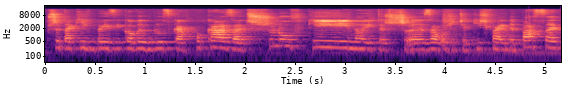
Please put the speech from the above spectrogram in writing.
przy takich basicowych bluzkach pokazać szlówki, no i też e, założyć jakiś fajny pasek.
